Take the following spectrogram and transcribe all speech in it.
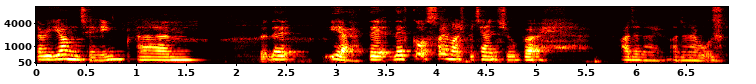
They're a young team, um, but they yeah they they've got so much potential. But I don't know. I don't know what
